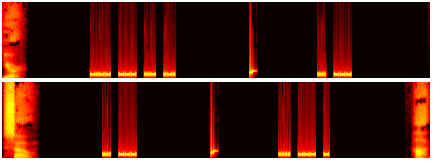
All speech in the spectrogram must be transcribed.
Your. So. Hot.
